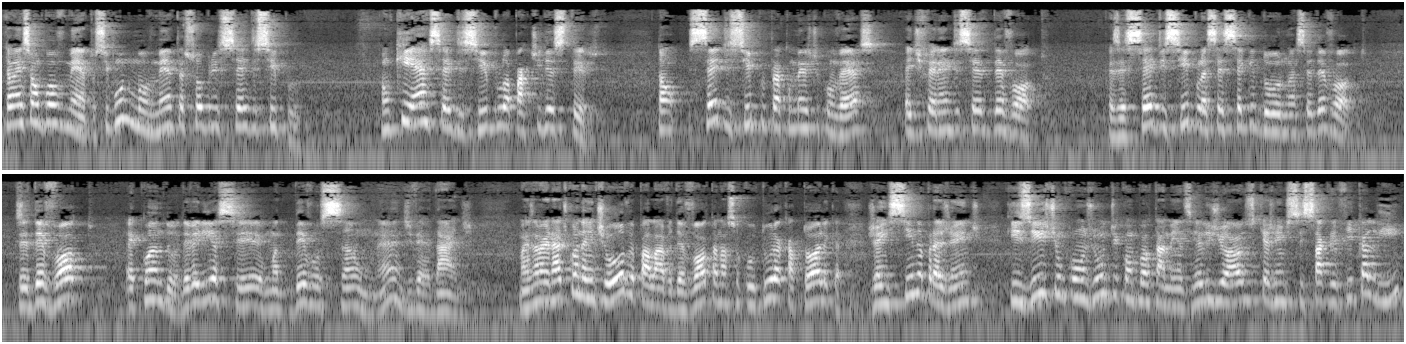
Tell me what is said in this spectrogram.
Então esse é um movimento. O segundo movimento é sobre ser discípulo. Então o que é ser discípulo a partir desse texto? Então, ser discípulo, para começo de conversa, é diferente de ser devoto. Quer dizer, ser discípulo é ser seguidor, não é ser devoto. Quer dizer, devoto é quando deveria ser uma devoção né, de verdade. Mas na verdade, quando a gente ouve a palavra devoto, a nossa cultura católica já ensina para gente que existe um conjunto de comportamentos religiosos que a gente se sacrifica ali,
